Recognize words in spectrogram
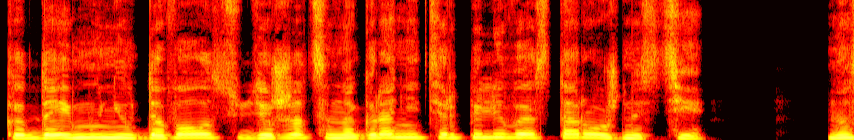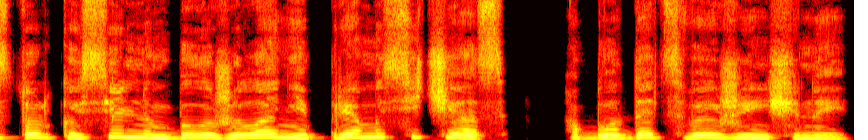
когда ему не удавалось удержаться на грани терпеливой осторожности. Настолько сильным было желание прямо сейчас обладать своей женщиной.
